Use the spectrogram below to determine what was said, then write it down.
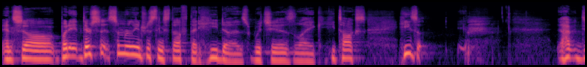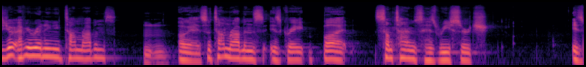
And so, but it, there's some really interesting stuff that he does, which is like he talks, he's Have did you have you read any Tom Robbins? Mm-mm. Okay, so Tom Robbins is great, but sometimes his research is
